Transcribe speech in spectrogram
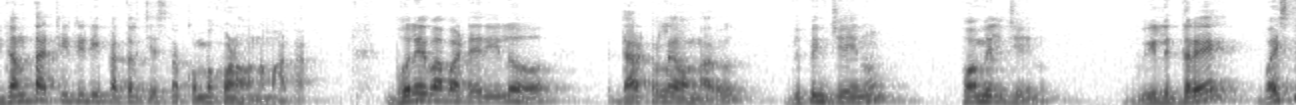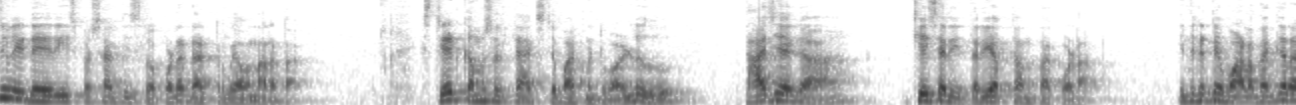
ఇదంతా టీటీడీ పెద్దలు చేసిన కుంభకోణం అన్నమాట. భోలేబాబా డైరీలో డైరెక్టర్లుగా ఉన్నారు విపిన్ జైను పోమిల్ జైను. వీళ్ళిద్దరే వైష్ణవి డైరీ స్పెషాలిటీస్లో కూడా డైరెక్టర్గా ఉన్నారట. స్టేట్ కమర్షియల్ ట్యాక్స్ డిపార్ట్మెంట్ వాళ్ళు తాజాగా చేశారు ఈ దర్యాప్తు అంతా కూడా. ఎందుకంటే వాళ్ళ దగ్గర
